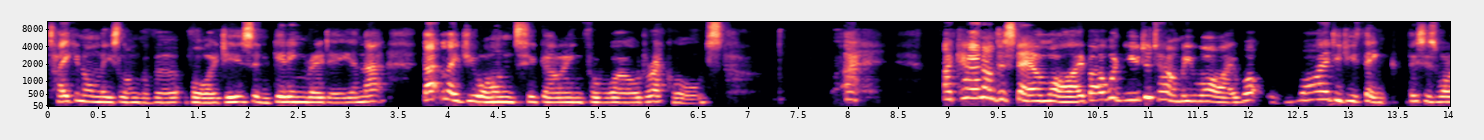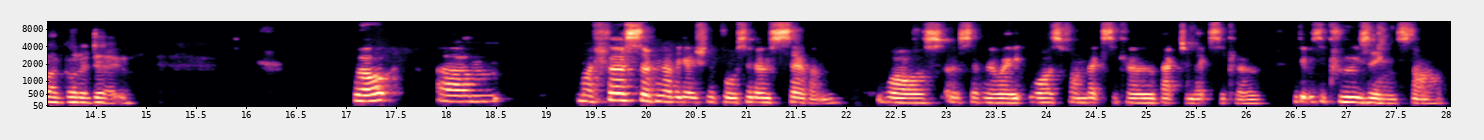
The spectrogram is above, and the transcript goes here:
taking on these longer voyages and getting ready, and that that led you on to going for world records. I can understand why, but I want you to tell me why. What why did you think this is what I've got to do? Well, um, my first circumnavigation, of course, in 07 was 0708 was from Mexico back to Mexico. But it was a cruising style,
